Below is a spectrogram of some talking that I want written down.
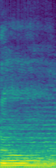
know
